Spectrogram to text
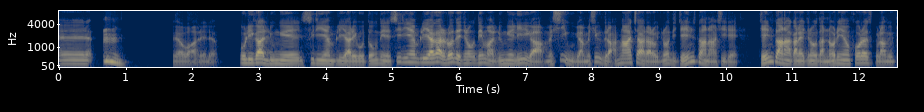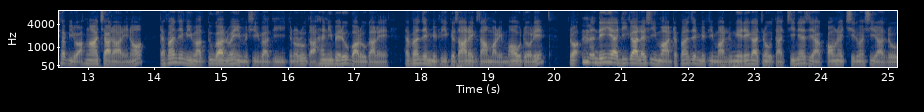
အဲဘယ်ပါတယ်လဲအိုလီကလူငယ် CDM player တွေကိုသုံးတင်တယ် CDM player ကတော့တော့ကျွန်တော်အသင်းမှာလူငယ်လေးတွေကမရှိဘူးဗျာမရှိဘူးဆိုတာအငှားချတာတော့ကျွန်တော်ဒီ James Garner ရှိတယ် James Garner ကလည်းကျွန်တော်တို့ဒါ Nottingham Forest ကိုလာမျိုးထပ်ပြီးတော့အငှားချထားတယ်နော် defensive mid မှာသူကလွှဲရင်မရှိပါဒီကျွန်တော်တို့ဒါ Hannibal တို့ဘာတို့ကလည်း defensive midfield ကစားတဲ့ကစားမာတွေမဟုတ်တော့လေဆိုတော့အသင်းရဲ့အဓိကလက်ရှိမှာ defensive midfield မှာလူငယ်တွေကကျွန်တော်တို့ဒါဂျီနေစရာကောင်းတဲ့ခြေသွမ်းရှိတာလို့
